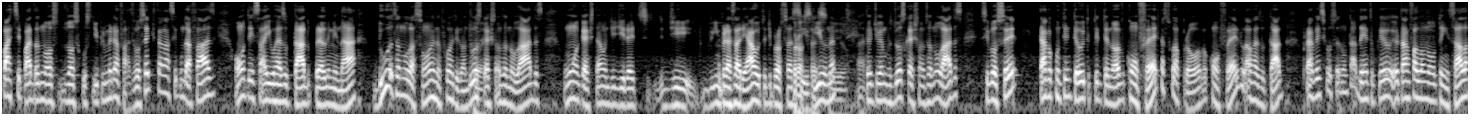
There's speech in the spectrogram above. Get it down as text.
participar do nosso, do nosso curso de primeira fase. Você que está na segunda fase, ontem saiu o resultado preliminar, duas anulações, não foi, Rodrigão? Duas Foi. questões anuladas, uma questão de direitos de, de empresarial, outra de processo, Processo civil, né? civil, é. Então tivemos duas questões anuladas. Se você estava com 38, 39, confere a sua prova, confere lá o resultado para ver se você não está dentro. Porque eu estava falando ontem em sala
